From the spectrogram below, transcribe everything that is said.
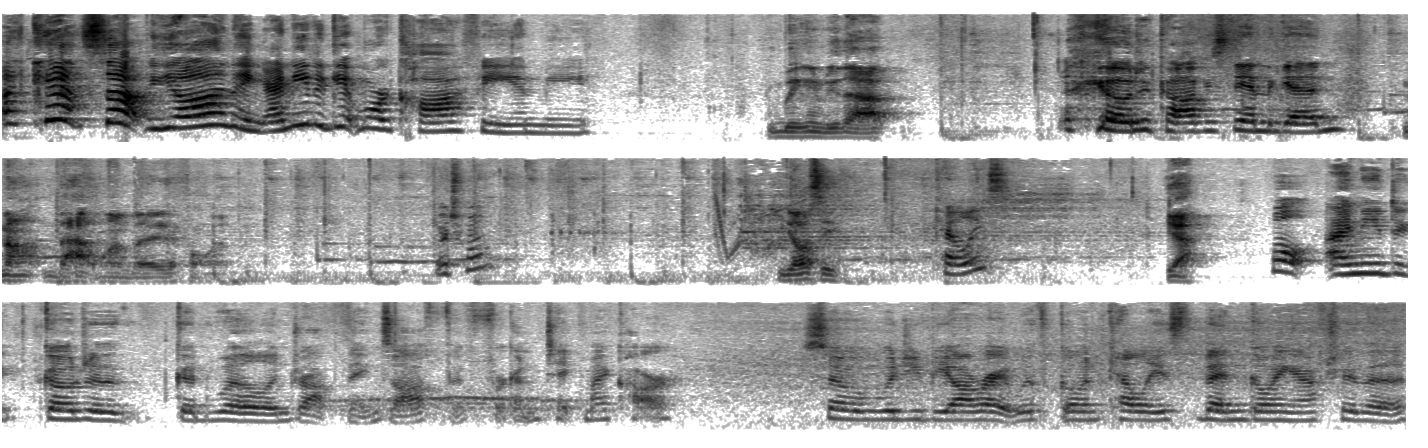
I can't stop yawning. I need to get more coffee in me. We can do that. Go to coffee stand again. Not that one, but a different one. Which one? You'll see. Kelly's? Yeah. Well, I need to go to Goodwill and drop things off if we're gonna take my car. So would you be alright with going to Kelly's, then going after the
